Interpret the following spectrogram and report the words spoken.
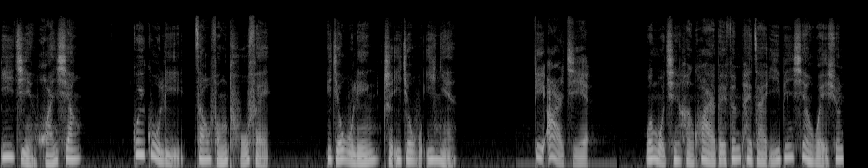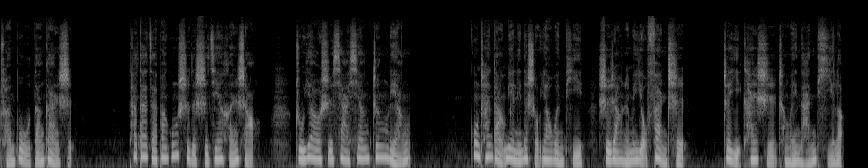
衣锦还乡，归故里遭逢土匪。一九五零至一九五一年。第二节，我母亲很快被分配在宜宾县委宣传部当干事。他待在办公室的时间很少，主要是下乡征粮。共产党面临的首要问题是让人们有饭吃，这已开始成为难题了。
